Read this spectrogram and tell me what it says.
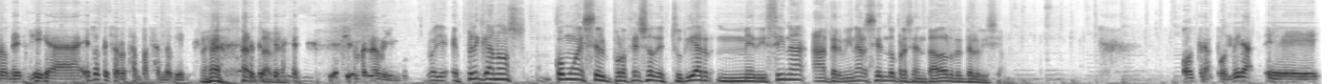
nos decía, eso que se lo están pasando bien. Exactamente. Siempre lo mismo. Oye, explícanos cómo es el proceso de estudiar medicina a terminar siendo presentador de televisión. Ostras, pues mira, eh,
